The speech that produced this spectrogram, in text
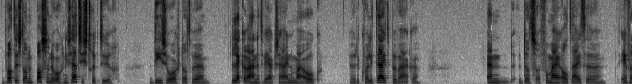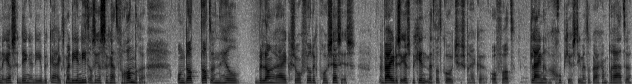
wat is dan een passende organisatiestructuur die zorgt dat we lekker aan het werk zijn, maar ook eh, de kwaliteit bewaken. En dat is voor mij altijd uh, een van de eerste dingen die je bekijkt, maar die je niet als eerste gaat veranderen, omdat dat een heel belangrijk, zorgvuldig proces is. Waar je dus eerst begint met wat coachgesprekken of wat kleinere groepjes die met elkaar gaan praten.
